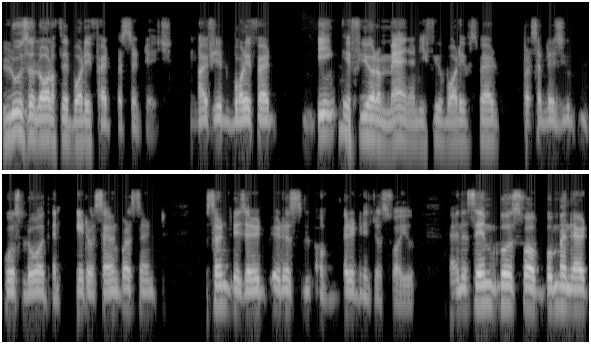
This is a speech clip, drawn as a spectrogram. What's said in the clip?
lose a lot of their body fat percentage now if your body fat being if you're a man and if your body fat percentage goes lower than 8 or 7 percent percentage it, it is uh, very dangerous for you and the same goes for women at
